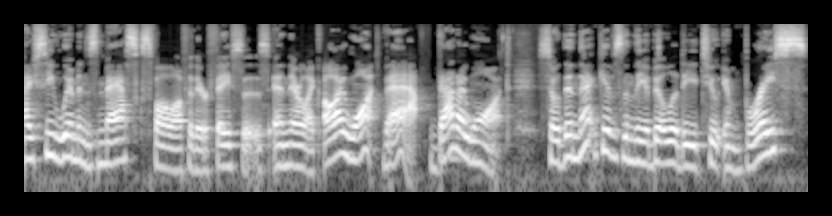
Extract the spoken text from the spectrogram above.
I see women's masks fall off of their faces and they're like, oh, I want that. That I want. So then that gives them the ability to embrace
